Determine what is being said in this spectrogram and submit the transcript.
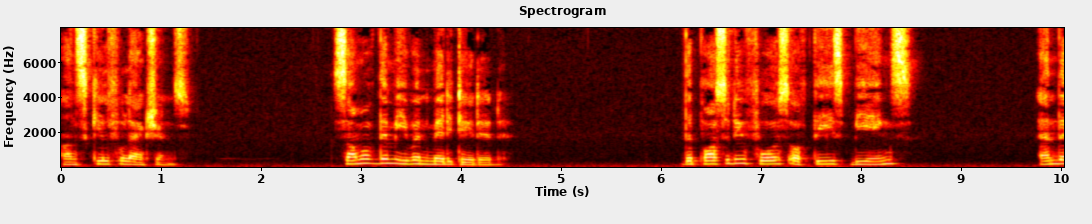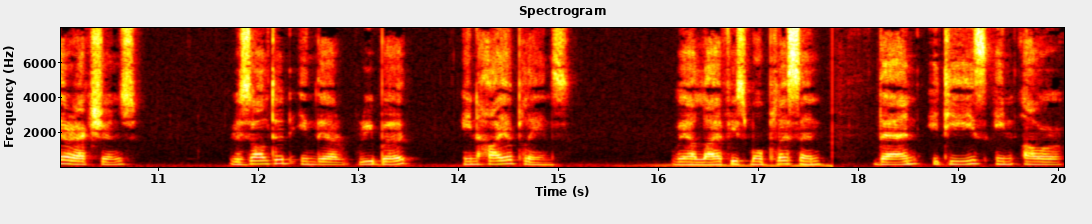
unskillful actions. Some of them even meditated. The positive force of these beings and their actions resulted in their rebirth in higher planes, where life is more pleasant than it is in our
